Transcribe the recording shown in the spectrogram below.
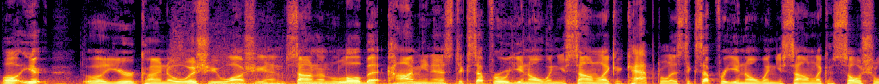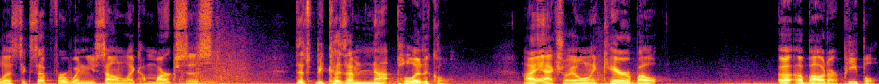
Well, you're well, you're kind of wishy-washy and sounding a little bit communist, except for you know when you sound like a capitalist, except for you know when you sound like a socialist, except for when you sound like a Marxist. That's because I'm not political. I actually only care about uh, about our people,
